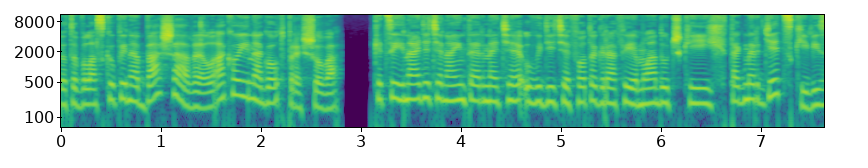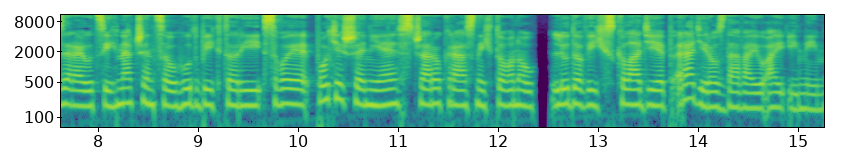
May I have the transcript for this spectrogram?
Toto bola skupina Bašável, ako inak od Prešova. Keď si ich nájdete na internete, uvidíte fotografie mladučkých, takmer detsky vyzerajúcich nadšencov hudby, ktorí svoje potešenie z čarokrásnych tónov ľudových skladieb radi rozdávajú aj iným.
